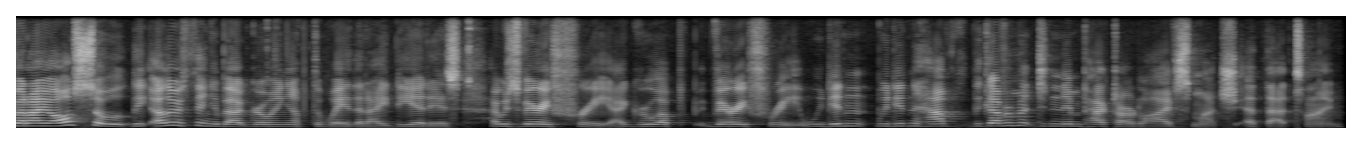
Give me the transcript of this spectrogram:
but I also, the other thing about growing up the way that I did is I was very free. I grew up very free. We didn't, we didn't have, the government didn't impact our lives much at that time.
